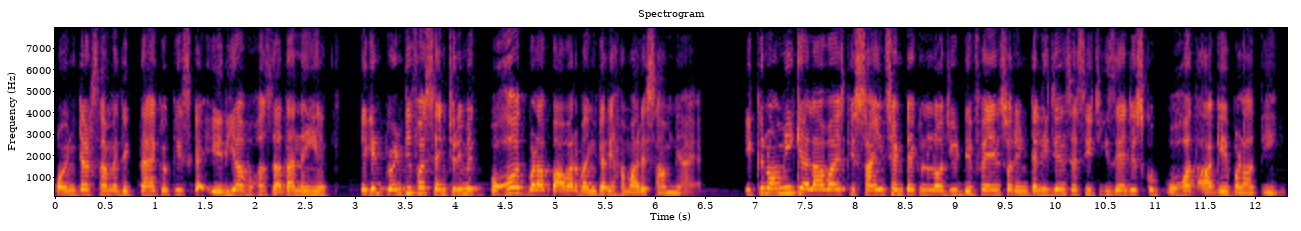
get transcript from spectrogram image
पॉइंटर्स हमें दिखता है क्योंकि इसका एरिया बहुत ज़्यादा नहीं है, लेकिन ट्वेंटी फ़र्स्ट सेंचुरी में बहुत बड़ा पावर बनकर हमारे सामने आया है। इकोनॉमी के अलावा इसकी साइंस एंड टेक्नोलॉजी डिफेंस और इंटेलिजेंस ऐसी चीज़ें हैं जिसको बहुत आगे बढ़ाती हैं।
